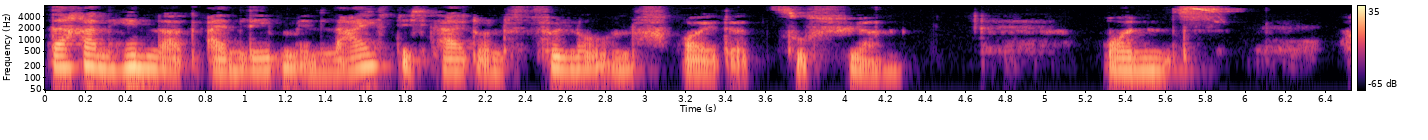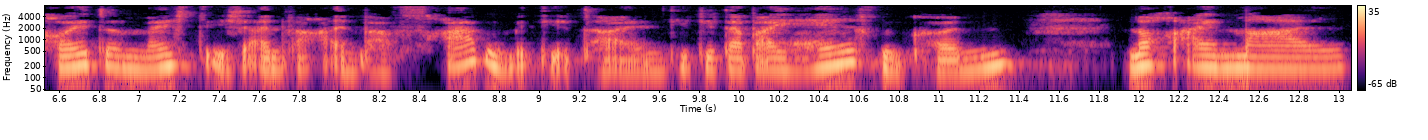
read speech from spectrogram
daran hindert, ein Leben in Leichtigkeit und Fülle und Freude zu führen. Und heute möchte ich einfach ein paar Fragen mit dir teilen, die dir dabei helfen können, noch einmal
